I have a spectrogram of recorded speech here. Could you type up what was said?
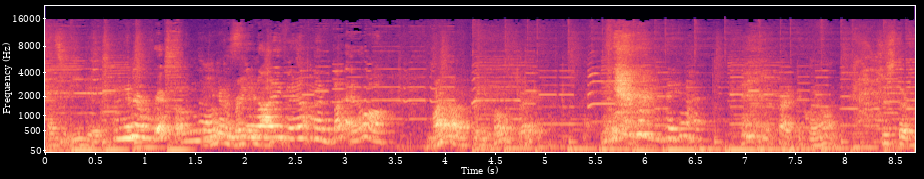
That's what you get. I'm gonna rip them though. You're gonna 'cause break they're not even up my butt at all. Mine are pretty close, right? Yeah, they are. They're practically on. Just they're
